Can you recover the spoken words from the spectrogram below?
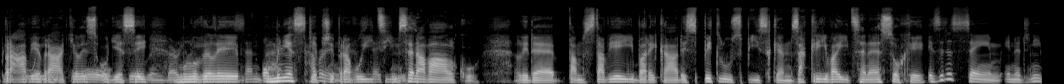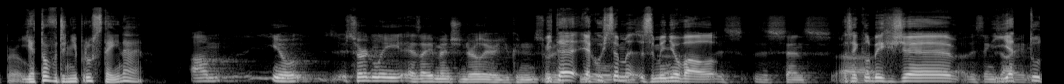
právě vrátili z Oděsy, mluvili o městě připravujícím se na válku. Lidé tam stavějí barikády z pytlů s pískem, zakrývají cené sochy. Je to v Dnipru stejné? Um, Víte, jak už jsem zmiňoval, řekl bych, že je tu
